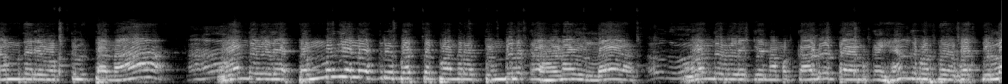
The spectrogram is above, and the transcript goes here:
ನಮ್ದರೆ ಒಕ್ಕಲ್ತಾನ. ಒಂದು ವೇಳೆ ತಮ್ಮಗೆ ನೌಕರಿ ಬತ್ತಪ್ಪ ಅಂದ್ರ ತುಂಬಲಕ್ಕ ಹಣ ಇಲ್ಲ. ಒಂದು ವೇಳೆಗೆ ನಮ್ಮ ಕಾಡೋ ಟೈಮ್ಕ ಹೆಂಗ್ ಬರ್ತದೆ ಗೊತ್ತಿಲ್ಲ.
